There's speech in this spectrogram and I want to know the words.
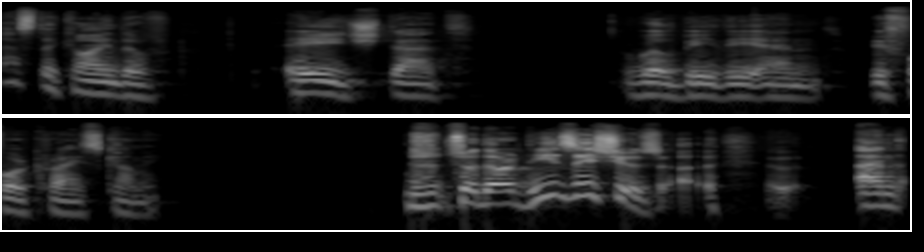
That's the kind of age that will be the end before Christ's coming. So there are these issues. And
